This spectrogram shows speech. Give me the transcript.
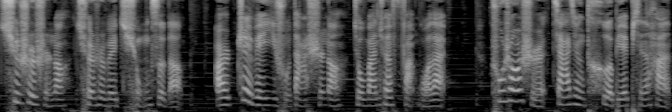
去世时呢却是被穷死的，而这位艺术大师呢就完全反过来，出生时家境特别贫寒，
